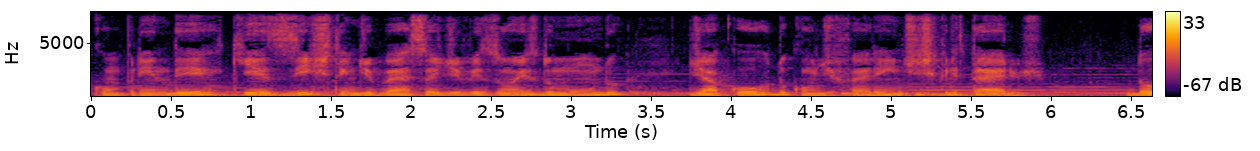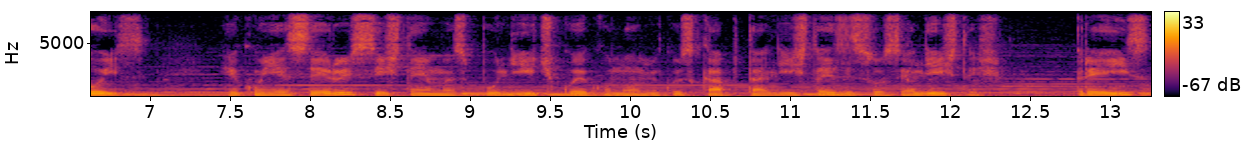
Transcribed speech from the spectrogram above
compreender que existem diversas divisões do mundo de acordo com diferentes critérios. 2. Reconhecer os sistemas político-econômicos capitalistas e socialistas. 3.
